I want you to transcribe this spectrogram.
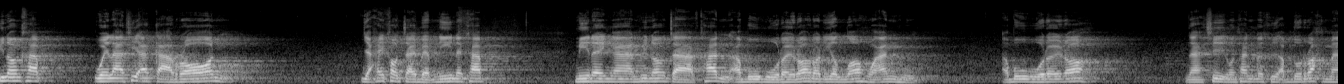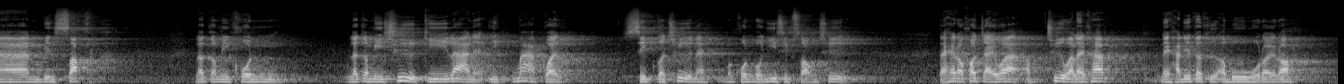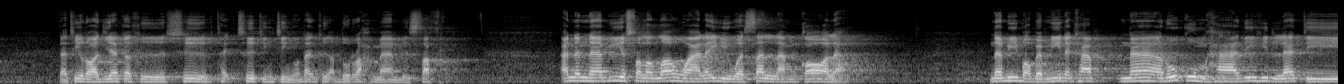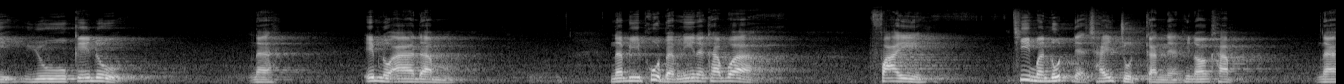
พี่น้องครับ เวลาที่อากาศร้อน อยากให้เข้าใจแบบนี้นะครับ มีรายงานพี่น้องจากท่านอบูฮุไรราะรดิยัลลอฮุอันฮุอบูฮุไรราะนะชื่อของท่านก็คืออับดุลรอฮ์มานบินซักแล้วก็มีคนแล้วก็มีชื่อกีล่าเนี่ยอีกมากกว่า 10 กว่าชื่อนะบางคนบอก 22 ชื่อ แต่ให้เราเข้าใจว่าชื่อว่าอะไรครับ ในฮะดีษก็คืออบูฮุไรเราะ แต่ที่รอเยะก็คือชื่อชื่อจริง ๆ ของท่านคืออับดุลรอฮ์มานบินซักรอันนั้นนบีสัลลัลลอฮุอะลัยฮิวะสัลลัมกอละนบีบอกแบบนี้นะครับนารุกุมฮาดิฮิลละตียูกิดูนะอิบนุอาดัมนบีพูดแบบนี้นะครับว่าไฟที่มนุษย์เนี่ยใช้จุดกันเนี่ยพี่น้องครับนะ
